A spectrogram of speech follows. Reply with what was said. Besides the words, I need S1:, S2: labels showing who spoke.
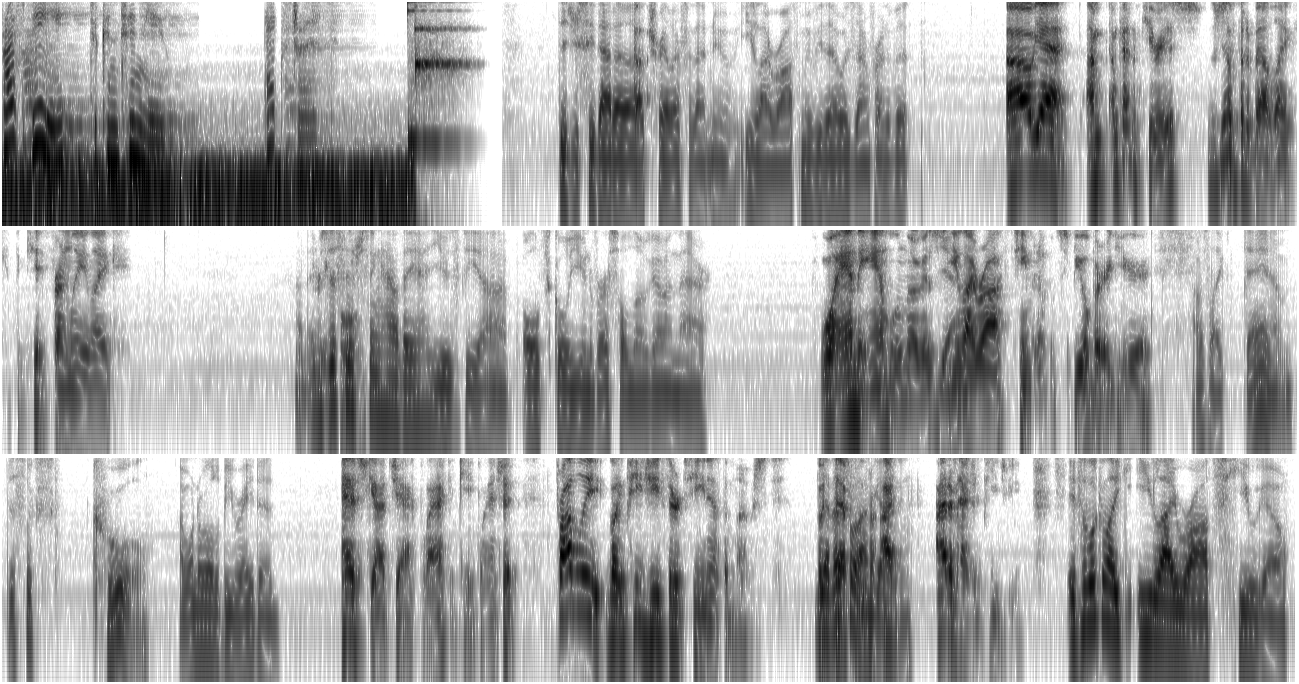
S1: Press B to continue. Extras.
S2: Did you see that uh, trailer for that new Eli Roth movie though? Is that in front of it?
S3: Oh yeah, I'm I'm kind of curious. There's
S2: Yeah.
S3: something about like the kid friendly like
S2: It was
S3: Pretty
S2: just
S3: cool.
S2: interesting how they used the uh, old school Universal logo in there.
S3: well and the emblem logos.
S2: Yeah.
S3: Eli Roth teaming up with Spielberg here,
S2: I was like, damn, this looks cool. I wonder what it'll be rated.
S3: And it's got Jack Black and Cate Blanchett. Probably like PG-13 at the most.
S2: yeah, that's what I'm
S3: definitely- I-
S2: guessing.
S3: I'd imagine PG.
S2: It's looking like Eli Roth's Hugo.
